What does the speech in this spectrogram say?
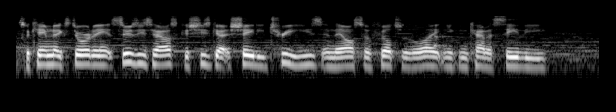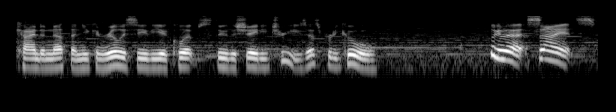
So came next door to Aunt Susie's house because she's got shady trees and they also filter the light and you can kind of see the kind of nothing. You can really see the eclipse through the shady trees. That's pretty cool. Look at that, science!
